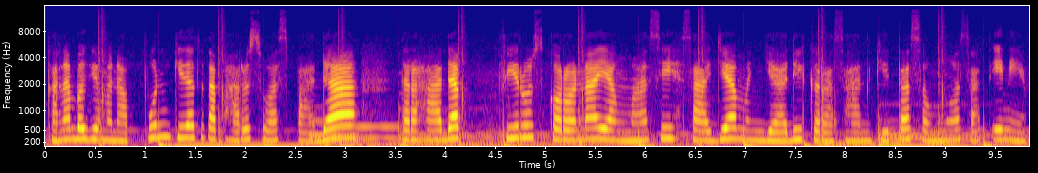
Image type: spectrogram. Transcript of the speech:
Karena bagaimanapun kita tetap harus waspada terhadap virus corona yang masih saja menjadi keresahan kita semua saat ini.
